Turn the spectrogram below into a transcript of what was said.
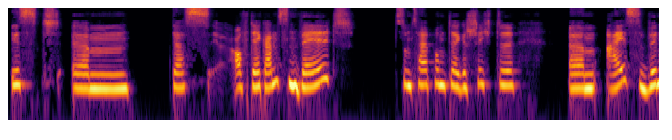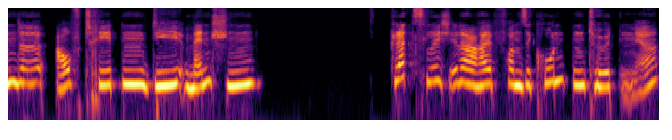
ist, ähm, dass auf der ganzen Welt zum Zeitpunkt der Geschichte ähm, Eiswinde auftreten, die Menschen plötzlich innerhalb von Sekunden töten, ja.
